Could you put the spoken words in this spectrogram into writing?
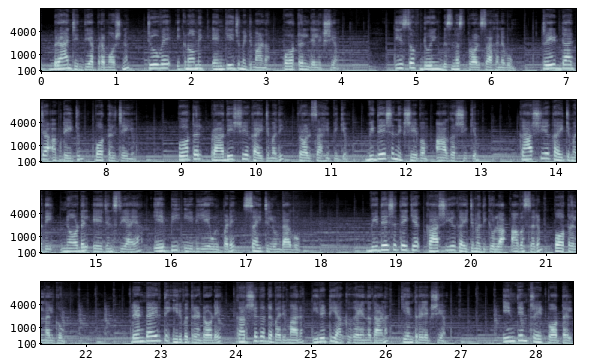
ബ്രാൻഡ് ഇന്ത്യ പ്രമോഷനും ടു വേ ഇക്കണോമിക് എൻഗേജ്മെന്റുമാണ് പോർട്ടലിന്റെ ലക്ഷ്യം. ഈസ് ഓഫ് ഡൂയിങ് ബിസിനസ് പ്രോത്സാഹനവും ട്രേഡ് ഡാറ്റ അപ്ഡേറ്റും പോർട്ടൽ ചെയ്യും. പോർട്ടൽ പ്രാദേശിക കയറ്റുമതി പ്രോത്സാഹിപ്പിക്കും. വിദേശ നിക്ഷേപം ആകർഷിക്കും. കാർഷിക കയറ്റുമതി നോഡൽ ഏജൻസിയായ A P E D A ഉൾപ്പെടെ സൈറ്റിലുണ്ടാകും. വിദേശത്തേക്ക് കാർഷിക കയറ്റുമതിക്കുള്ള അവസരം പോർട്ടൽ നൽകും. രണ്ടായിരത്തി ഇരുപത്തിരണ്ടോടെ കർഷകരുടെ വരുമാനം ഇരട്ടിയാക്കുക എന്നതാണ് കേന്ദ്ര ലക്ഷ്യം. Indian trade portal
